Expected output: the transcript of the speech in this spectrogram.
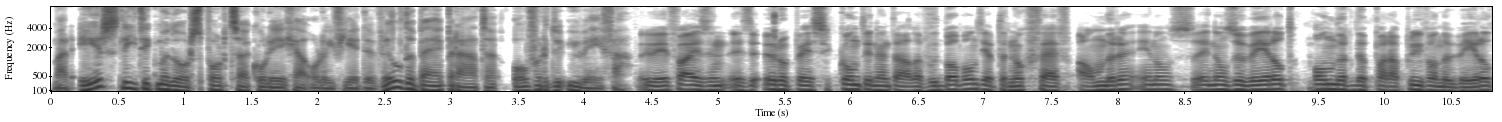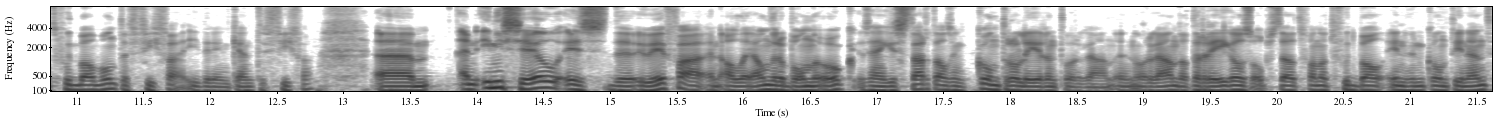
maar eerst liet ik me door sportza-collega Olivier de Wilde bijpraten over de UEFA. UEFA is, een, is de Europese continentale voetbalbond. Je hebt er nog vijf andere in, ons, in onze wereld, onder de paraplu van de Wereldvoetbalbond, de FIFA. Iedereen kent de FIFA. Um, en initieel is de UEFA en alle andere bonden ook zijn gestart als een controlerend orgaan. Een orgaan dat regels opstelt van het voetbal in hun continent.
